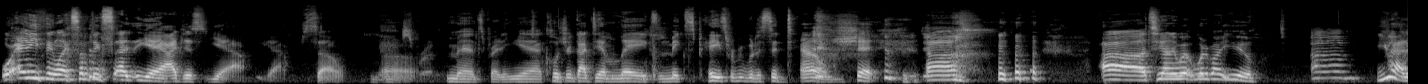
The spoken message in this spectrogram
or anything like something. uh, yeah, I just yeah yeah. So Man Uh, spreading. man spreading. Yeah, close your goddamn legs and make space for people to sit down. Shit. Uh, uh, Tiani, what, what about you? um, You I had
